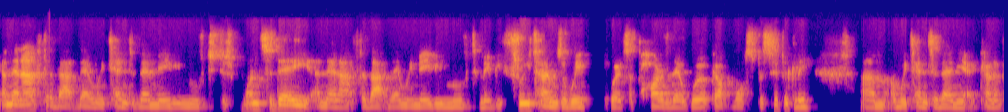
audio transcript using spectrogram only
And then after that, then we tend to then maybe move to just once a day. And then after that, then we maybe move to maybe three times a week where it's a part of their workout more specifically. Um, and we tend to then, yeah, kind of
